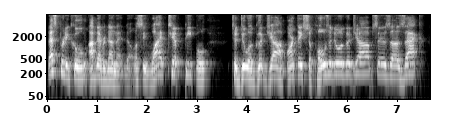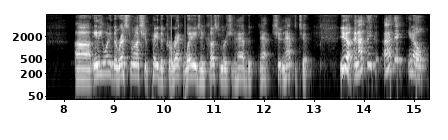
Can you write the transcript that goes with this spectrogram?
that's pretty cool. I've never done that though. Let's see. Why tip people to do a good job? Aren't they supposed to do a good job? Says uh, Zach. Uh, anyway, the restaurant should pay the correct wage, and customers should have the have, shouldn't have to tip. Yeah, and I think I think you know.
